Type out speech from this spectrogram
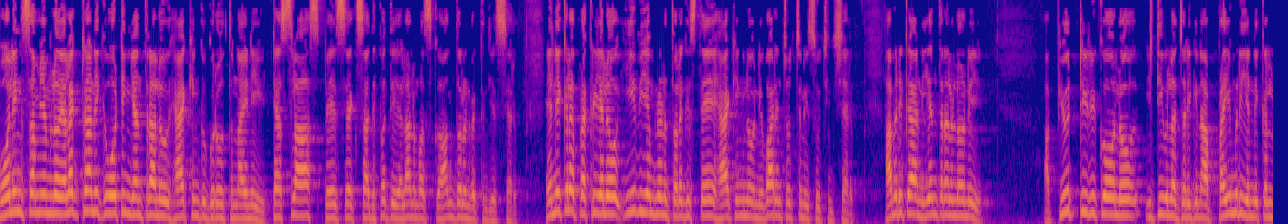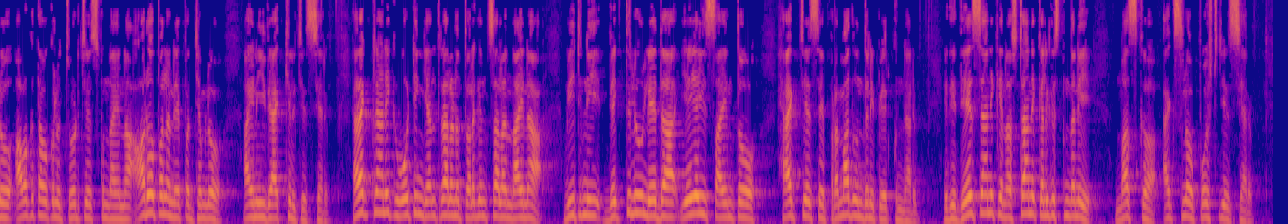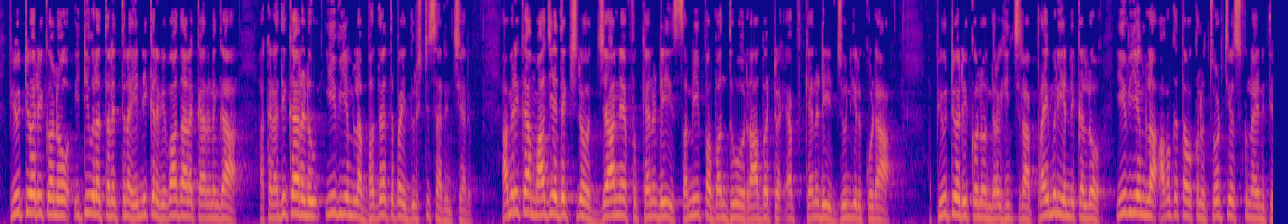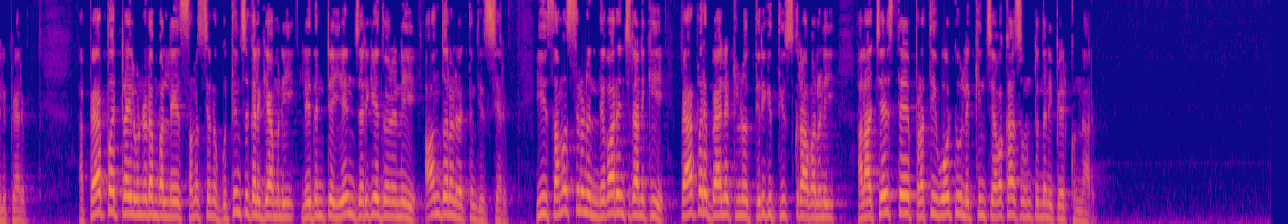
Polling సమయంలో electronic voting యంత్రాలు హ్యాకింగ్కు గురవుతున్నాయని టెస్లా స్పేస్ ఎక్స్ అధిపతి ఎలాన్ మస్క్ ఆందోళన వ్యక్తం చేశారు. ఎన్నికల ప్రక్రియలో ఈవీఎంలను తొలగిస్తే హ్యాకింగ్ను నివారించవచ్చని సూచించారు. అమెరికా నియంత్రణలోని ప్యూర్టిరికోలో ఇటీవల జరిగిన ప్రైమరీ ఎన్నికల్లో అవకతవకలు చోటు చేసుకున్నాయన్న ఆరోపణల నేపథ్యంలో ఆయన ఈ వ్యాఖ్యలు చేశారు. ఎలక్ట్రానిక్ ఓటింగ్ యంత్రాలను తొలగించాలన్న ఆయన వీటిని వ్యక్తులు లేదా ఏఐ సాయంతో హ్యాక్ చేసే ప్రమాదం ఉందని పేర్కొన్నారు. ఇది దేశానికి నష్టాన్ని కలిగిస్తుందని మస్క్ ఎక్స్లో పోస్ట్ చేశారు. ప్యూటోరికోలో ఇటీవల తలెత్తిన ఎన్నికల వివాదాల కారణంగా అక్కడ అధికారులు ఈవీఎంల భద్రతపై దృష్టి సారించారు. అమెరికా మాజీ అధ్యక్షుడు జాన్ ఎఫ్ కెనడీ సమీప బంధువు రాబర్ట్ ఎఫ్ కెనడీ జూనియర్ కూడా ప్యూటోరికోలో నిర్వహించిన ప్రైమరీ ఎన్నికల్లో ఈవీఎంల అవకతవకలు చోటు చేసుకున్నాయని తెలిపారు. ఆ పేపర్ ట్రైల్ ఉండడం వల్లే సమస్యను గుర్తించగలిగామని లేదంటే ఏం జరిగేదోనని ఆందోళన వ్యక్తం చేశారు. ఈ సమస్యలను నివారించడానికి పేపర్ బ్యాలెట్లను తిరిగి తీసుకురావాలని అలా చేస్తే ప్రతి ఓటు లెక్కించే అవకాశం ఉంటుందని పేర్కొన్నారు.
